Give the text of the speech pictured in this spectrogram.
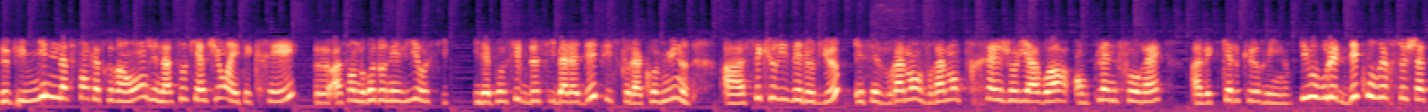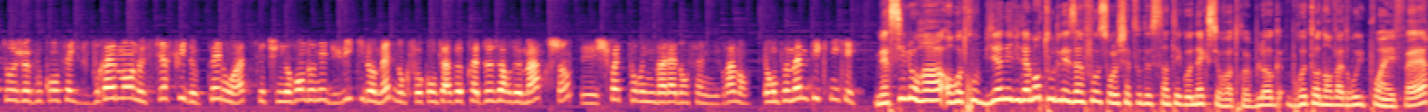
Depuis 1991, une association a été créée euh, afin de redonner vie au site. Il est possible de s'y balader puisque la commune a sécurisé le lieu et c'est vraiment vraiment très joli à voir en pleine forêt avec quelques ruines. Si vous voulez découvrir ce château, je vous conseille vraiment le circuit de Penwatt. C'est une randonnée de 8 km, donc faut compter à peu près 2 heures de marche. hein. C'est chouette pour une balade en famille, vraiment. Et on peut même pique-niquer. Merci Laura, on retrouve bien évidemment toutes les infos sur le château de Saint-Égonec sur votre blog bretonenvadrouille.fr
